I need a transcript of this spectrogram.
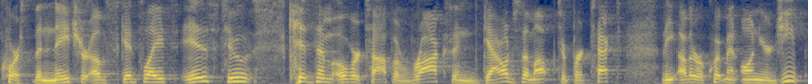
of course, the nature of skid plates is to skid them over top of rocks and gouge them up to protect the other equipment on your Jeep.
